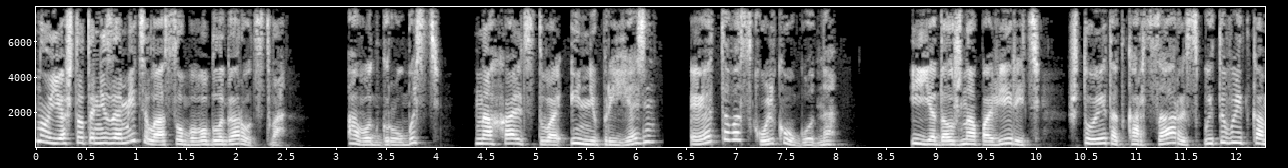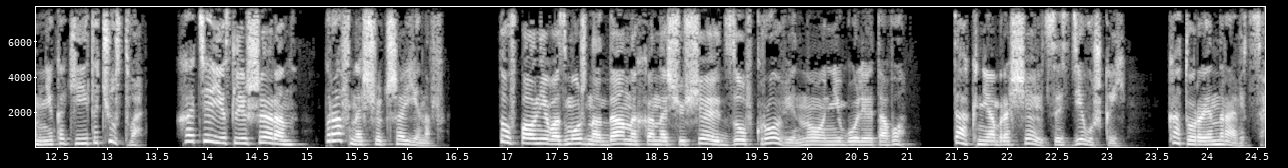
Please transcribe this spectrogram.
но я что-то не заметила особого благородства. А вот грубость, нахальство и неприязнь — этого сколько угодно. И я должна поверить, что этот корсар испытывает ко мне какие-то чувства. Хотя если Шерон прав насчет шаенов, то вполне возможно Данахан ощущает зов крови, но не более того. Так не обращаются с девушкой, которая нравится.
